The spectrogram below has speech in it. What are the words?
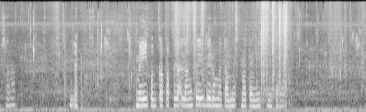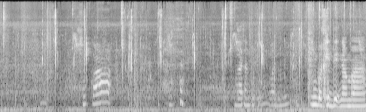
Sarap. May pagkapakla lang to eh, pero matami- matamis, masarap. Suka. Wala saan totoo. Wala dumi. Bakit di na ma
